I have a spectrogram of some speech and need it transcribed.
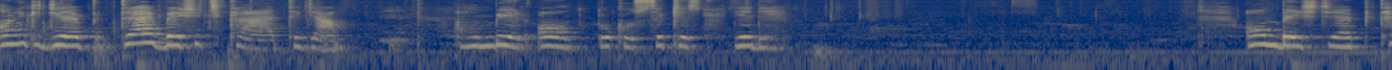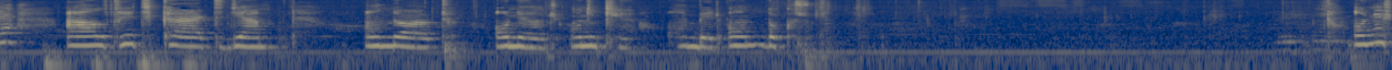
12 cepte 5'i çıkartacağım. 11, 10, 9, 8, 7. 15 cepte 6 çıkartacağım. 14, 13, 12, 11, 19. On üç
